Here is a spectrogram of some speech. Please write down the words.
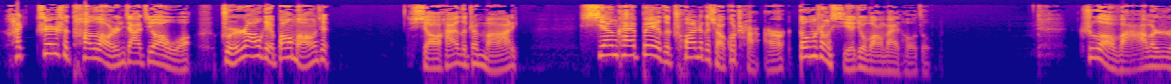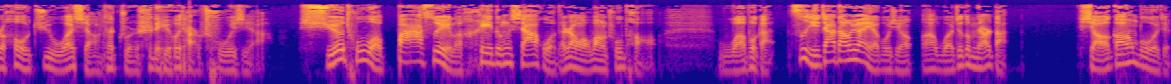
还真是他老人家叫我，准让我给帮忙去。小孩子真麻利，掀开被子，穿着个小裤衩儿，蹬上鞋就往外头走。这娃娃日后，据我想，他准是得有点出息啊。学徒我八岁了，黑灯瞎火的让我往出跑，我不敢。自己家当院也不行啊，我就这么点胆。小刚不去，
